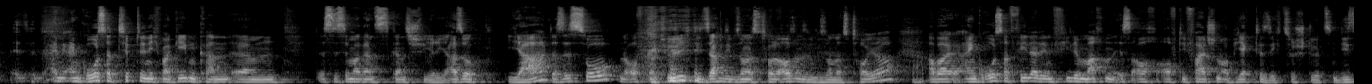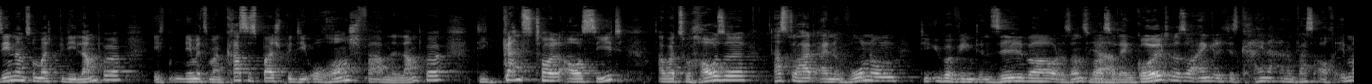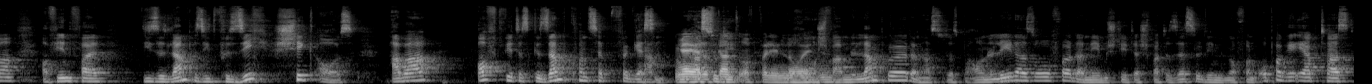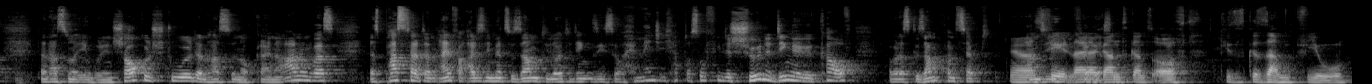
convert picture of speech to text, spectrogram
ein, ein großer Tipp, den ich mal geben kann, ähm, das ist immer ganz, ganz schwierig. Also ja, das ist so. Und oft natürlich, die Sachen, die besonders toll aussehen, sind besonders teuer. Aber ein großer Fehler, den viele machen, ist auch auf die falschen Objekte sich zu stürzen. Die sehen dann zum Beispiel die Lampe, ich nehme jetzt mal ein krasses Beispiel, die orangefarbene Lampe, die ganz toll aussieht. Aber zu Hause hast du halt eine Wohnung, die überwiegend in Silber oder sonst was Ja. oder in Gold oder so eingerichtet ist. Keine Ahnung, was auch immer. Auf jeden Fall, diese Lampe sieht für sich schick aus. Aber oft wird das Gesamtkonzept vergessen. Ja, Dann ja, hast das du ganz oft bei den Leuten. orangefarbene Lampe, dann hast du das braune Ledersofa, daneben steht der schwatte Sessel, den du noch von Opa geerbt hast, dann hast du noch irgendwo den Schaukelstuhl, dann hast du noch keine Ahnung was. Das passt halt dann einfach alles nicht mehr zusammen. Die Leute denken sich so, hey Mensch, ich habe doch so viele schöne Dinge gekauft, aber das Gesamtkonzept Ja, haben sie fehlt leider vergessen. ganz, ganz oft. Dieses Gesamtview.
